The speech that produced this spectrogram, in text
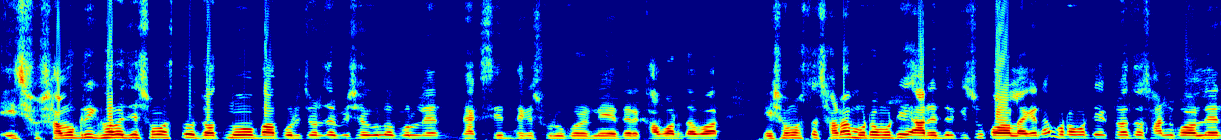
এই সামগ্রিকভাবে যে সমস্ত যত্ন বা পরিচর্যার বিষয়গুলো বললেন ভ্যাকসিন থেকে শুরু করে নিয়ে এদের খাবার দাবার এই সমস্ত ছাড়া মোটামুটি আর এদের কিছু করা লাগে না। মোটামুটি একটু হয়তো স্নান করালেন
